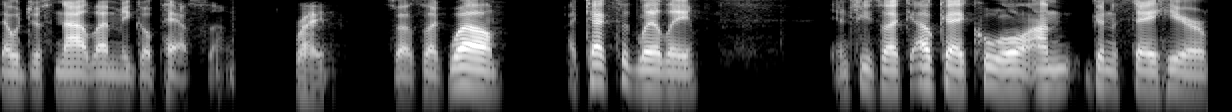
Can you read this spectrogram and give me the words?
that would just not let me go past them. Right. So I was like, well, I texted Lily and she's like, okay, cool. I'm going to stay here.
